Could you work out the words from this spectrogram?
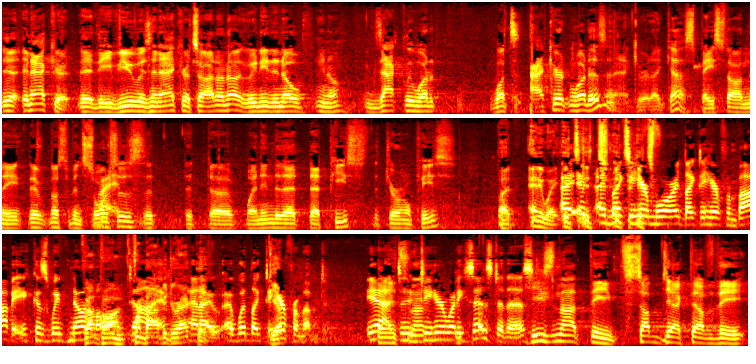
Yeah, inaccurate. The, the, view is inaccurate. So I don't know. We need to know, you know, exactly what what's accurate and what isn't accurate. I guess based on the there must have been sources right. that that uh, went into that, that piece, the journal piece. But anyway, it's, I, would like to hear more. I'd like to hear from Bobby because we've known from, him a long time, from Bobby directly. and I, I would like to yep. hear from him. Yeah, to, not, to, hear what he says to this. He's not the subject of the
